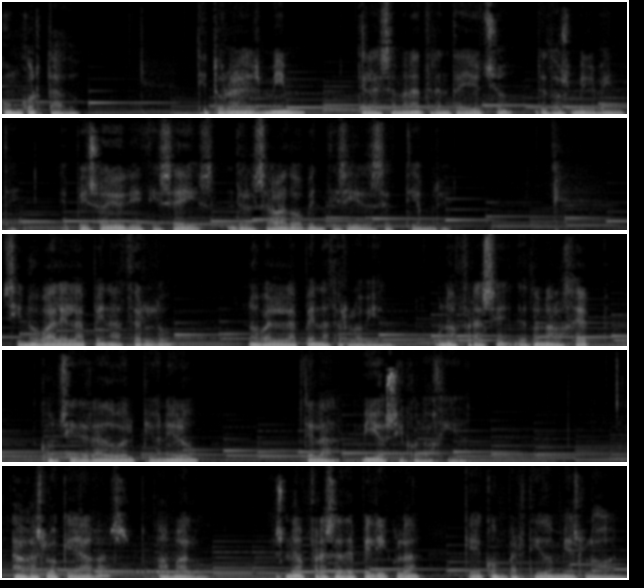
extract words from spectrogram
Un cortado. Titulares MIM de la semana 38 de 2020. Episodio 16 del sábado 26 de septiembre. Si no vale la pena hacerlo, no vale la pena hacerlo bien. Una frase de Donald Hebb, considerado el pionero de la biopsicología. Hagas lo que hagas, amalo. Es una frase de película que he compartido en mi eslogan.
